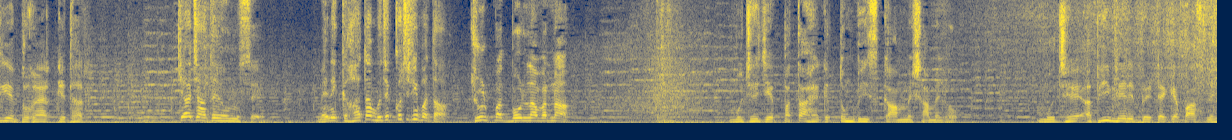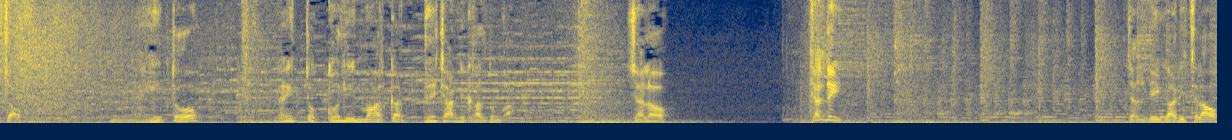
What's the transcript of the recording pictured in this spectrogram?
लिए बगैर किधर। क्या चाहते हो मुझसे? मैंने कहा था मुझे कुछ नहीं पता। झूठ मत बोलना वरना। मुझे ये पता है कि तुम भी इस काम में शामिल हो। मुझे अभी मेरे बेटे के पास ले जाओ। नहीं तो नहीं तो गोली मारकर भेजा निकाल दूँगा। चलो। जल्दी। जल्दी गाड़ी चलाओ।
